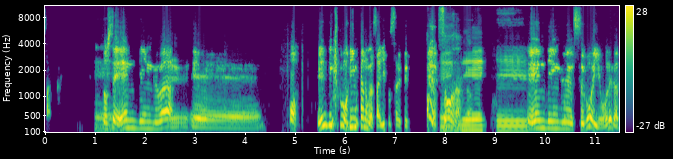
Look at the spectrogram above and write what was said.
回。えーそしてエンディングは、えーえー、あ、エンディングもオリミラのが採用されてる。そうなんだ。ええーエンディングすごいよ。俺ら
